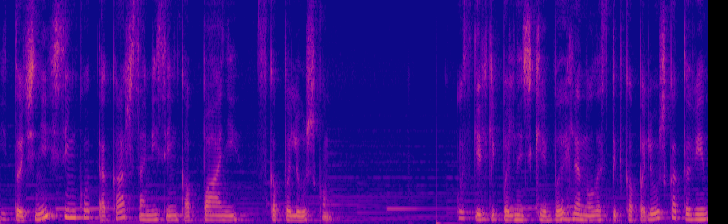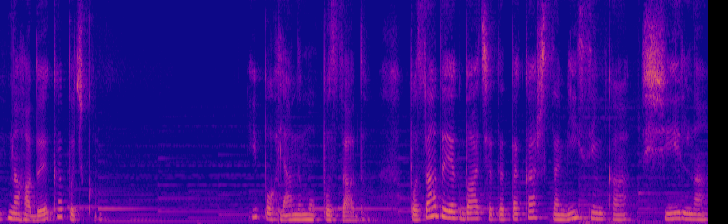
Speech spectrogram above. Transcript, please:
І точнісінько така ж самісінька пані з капелюшком. Оскільки пильнички виглянули з-під капелюшка, то він нагадує кепочку. І поглянемо позаду. Позаду, як бачите, така ж самісінька, щільна,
